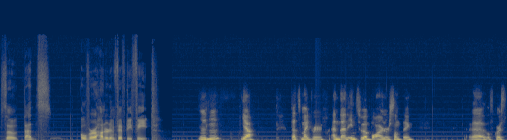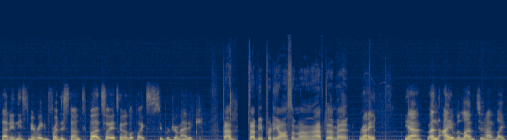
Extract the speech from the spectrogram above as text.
so that's over 150 feet. Mm-hmm. Yeah, that's my dream. And then into a barn or something. Uh, of course, that it needs to be rigged for this stunt, but so it's gonna look like super dramatic, That that'd be pretty awesome. I have to admit. right? Yeah, and I would love to have like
